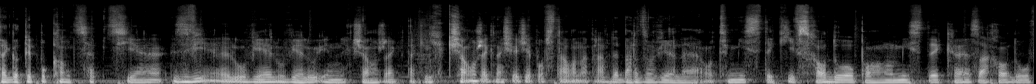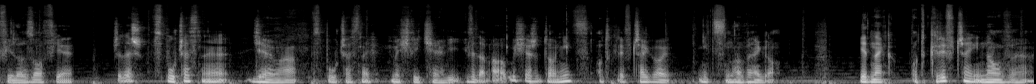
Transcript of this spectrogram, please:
tego typu koncepcje z wielu, wielu, wielu innych książek. Takich książek na świecie powstało naprawdę bardzo wiele, od mistyki wschodu po mistykę zachodu, filozofię, czy też współczesne dzieła współczesnych myślicieli. I wydawałoby się, że to nic odkrywczego, nic nowego. Jednak odkrywcze i nowe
